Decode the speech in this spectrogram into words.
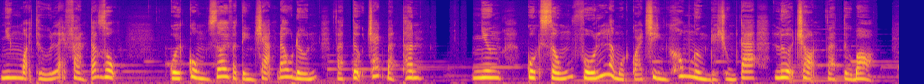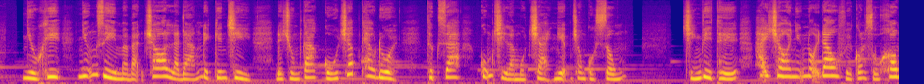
nhưng mọi thứ lại phản tác dụng. Cuối cùng rơi vào tình trạng đau đớn và tự trách bản thân. Nhưng cuộc sống vốn là một quá trình không ngừng để chúng ta lựa chọn và từ bỏ. Nhiều khi những gì mà bạn cho là đáng để kiên trì, để chúng ta cố chấp theo đuổi, thực ra cũng chỉ là một trải nghiệm trong cuộc sống. Chính vì thế, hãy cho những nỗi đau về con số 0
